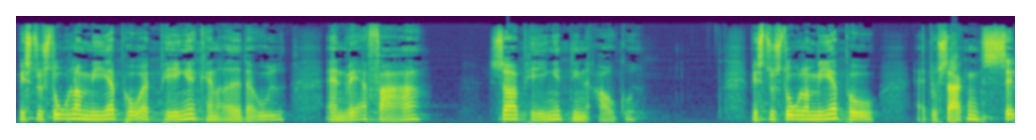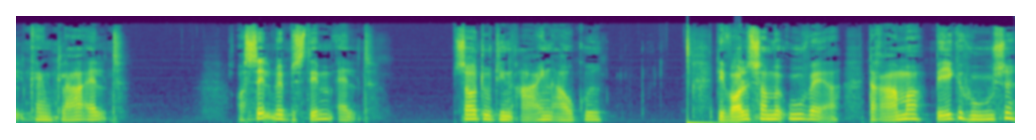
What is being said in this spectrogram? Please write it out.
Hvis du stoler mere på, at penge kan redde dig ud af enhver fare, så er penge din afgud. Hvis du stoler mere på, at du sagtens selv kan klare alt, og selv vil bestemme alt, så er du din egen afgud. Det voldsomme uvær, der rammer begge huse,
